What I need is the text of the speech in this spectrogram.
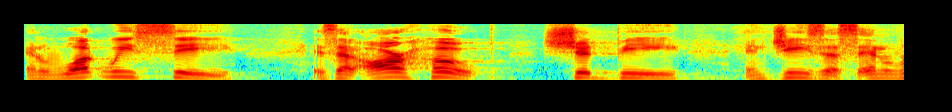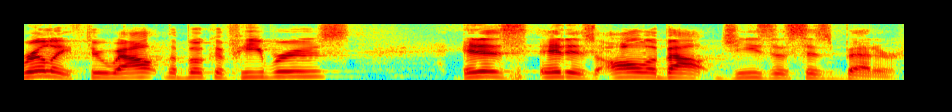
And what we see is that our hope should be in Jesus. And really, throughout the book of Hebrews, it is, it is all about Jesus is better.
